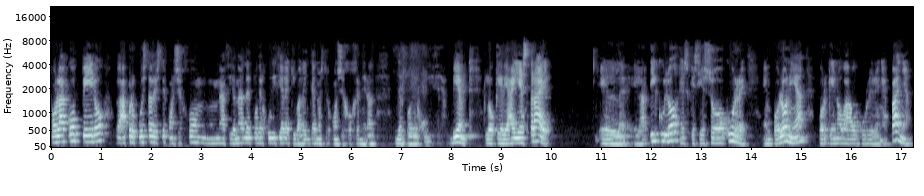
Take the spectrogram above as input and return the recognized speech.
polaco, pero a propuesta de este Consejo Nacional del Poder Judicial equivalente a nuestro Consejo General del Poder Judicial. Bien, lo que de ahí extrae el, el artículo es que si eso ocurre en Polonia, ¿por qué no va a ocurrir en España?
